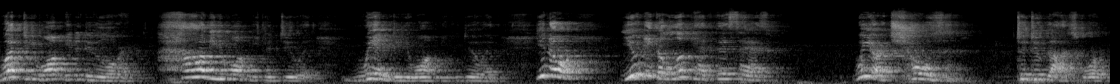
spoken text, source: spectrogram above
what do you want me to do, Lord? How do you want me to do it? When do you want me to do it? You know, you need to look at this as we are chosen to do God's work.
